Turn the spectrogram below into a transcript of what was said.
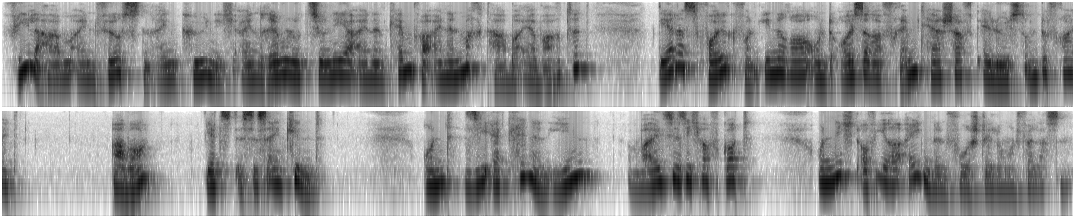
Viele haben einen Fürsten, einen König, einen Revolutionär, einen Kämpfer, einen Machthaber erwartet, der das Volk von innerer und äußerer Fremdherrschaft erlöst und befreit. Aber jetzt ist es ein Kind. Und sie erkennen ihn, weil sie sich auf Gott, und nicht auf ihre eigenen Vorstellungen verlassen.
